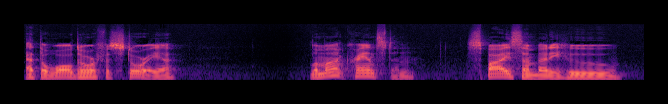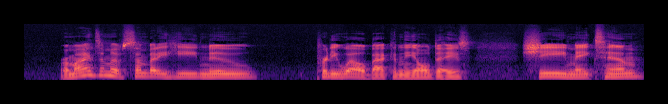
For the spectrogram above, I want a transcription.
at the Waldorf Astoria, Lamont Cranston spies somebody who reminds him of somebody he knew pretty well back in the old days. She makes him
